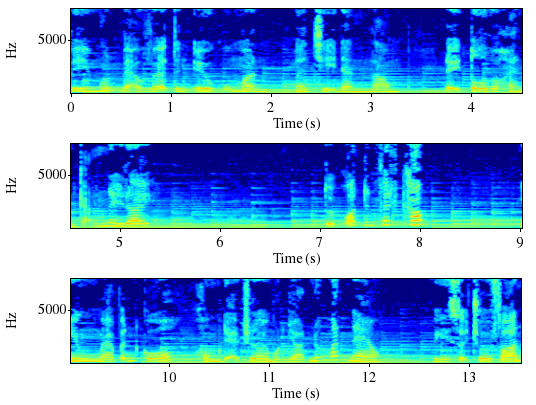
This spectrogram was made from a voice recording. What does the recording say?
vì muốn bảo vệ tình yêu của mình mà chị đành lòng để tôi vào hoàn cảnh này đây. Tôi uất đến phát khóc, nhưng mà vẫn cố không để rơi một giọt nước mắt nào vì sợ trôi phấn.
